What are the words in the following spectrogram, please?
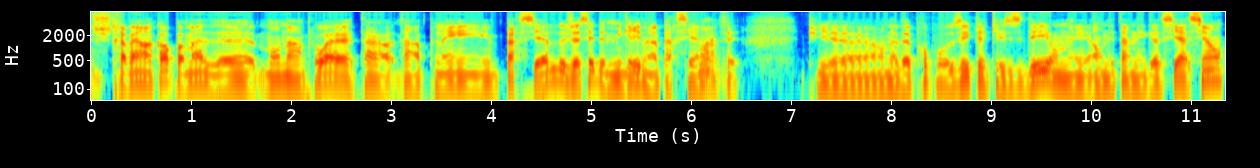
je travaille encore pas mal euh, mon emploi temps, temps plein partiel. J'essaie de migrer vers un partiel, Ouais. en fait. Puis euh, on avait proposé quelques idées, on est, on est en négociation.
